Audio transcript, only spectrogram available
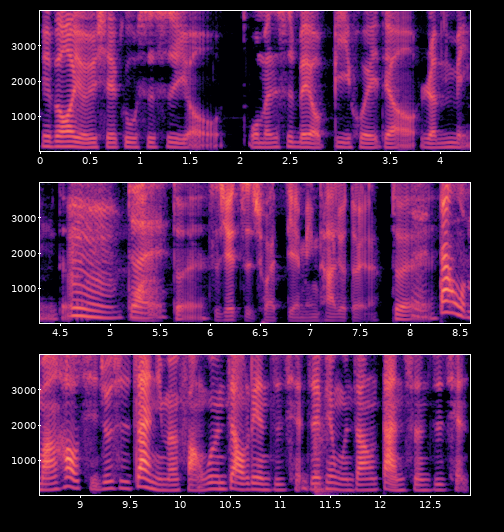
因为包括有一些故事是有我们是没有避讳掉人名的。嗯，对。对直接指出来点名他就对了。对对，但我蛮好奇，就是在你们访问教练之前，这篇文章诞生之前，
